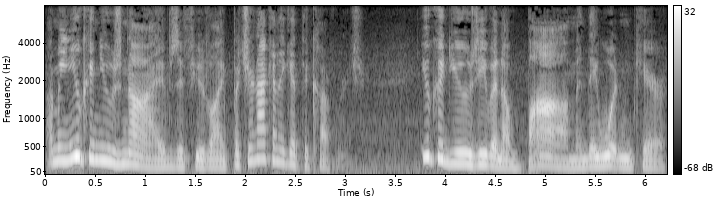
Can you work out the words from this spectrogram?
I mean, you can use knives if you'd like, but you're not going to get the coverage. You could use even a bomb and they wouldn't care.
